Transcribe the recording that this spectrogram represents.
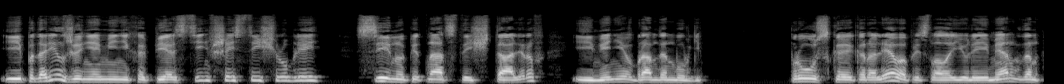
и подарил жене Миниха перстень в шесть тысяч рублей, сыну пятнадцать тысяч талеров и имение в Бранденбурге. Прусская королева прислала Юлии Менгден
